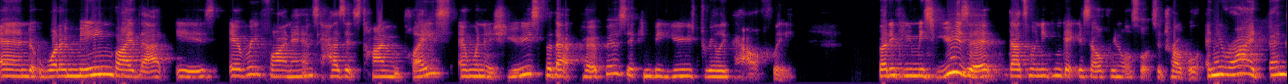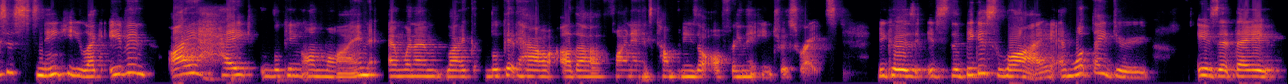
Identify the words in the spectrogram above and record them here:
And what I mean by that is every finance has its time and place. And when it's used for that purpose, it can be used really powerfully. But if you misuse it, that's when you can get yourself in all sorts of trouble. And you're right, banks are sneaky. Like, even I hate looking online and when I'm like, look at how other finance companies are offering their interest rates because it's the biggest lie. And what they do is that they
